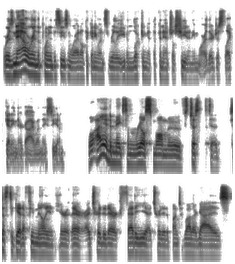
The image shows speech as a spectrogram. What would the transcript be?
Whereas now we're in the point of the season where I don't think anyone's really even looking at the financial sheet anymore. They're just like getting their guy when they see him. Well, I had to make some real small moves just to just to get a few million here or there. I traded Eric Fedde. I traded a bunch of other guys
